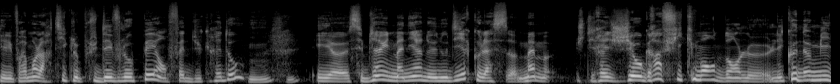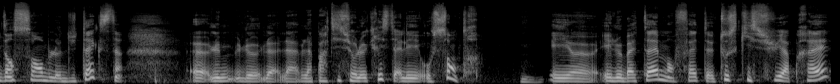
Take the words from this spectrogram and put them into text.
est, vraiment l'article le plus développé en fait du credo. Mm, mm. Et euh, c'est bien une manière de nous dire que la, même, je dirais géographiquement dans l'économie d'ensemble du texte, euh, la, la, partie sur le Christ, elle est au centre. Euh, et, le baptême, en fait, tout ce qui suit après.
